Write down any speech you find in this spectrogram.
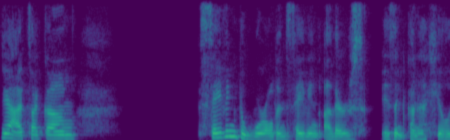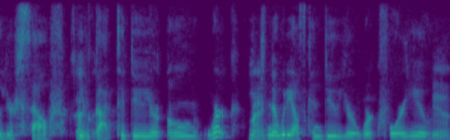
Yeah, it's like um saving the world and saving others isn't going to heal yourself. Exactly. You've got to do your own work. Right. Nobody else can do your work for you. Yeah.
